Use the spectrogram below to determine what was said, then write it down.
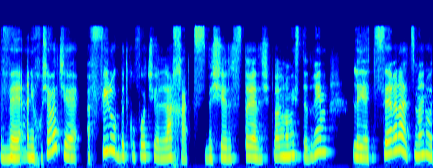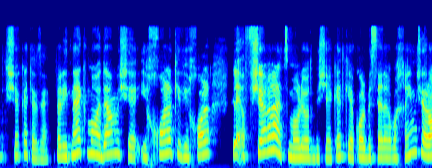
ואני חושבת שאפילו בתקופות של לחץ ושל סטרס, שדברים לא מסתדרים, לייצר לעצמנו את השקט הזה, ולהתנהג כמו אדם שיכול כביכול לאפשר לעצמו להיות בשקט, כי הכל בסדר בחיים שלו,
